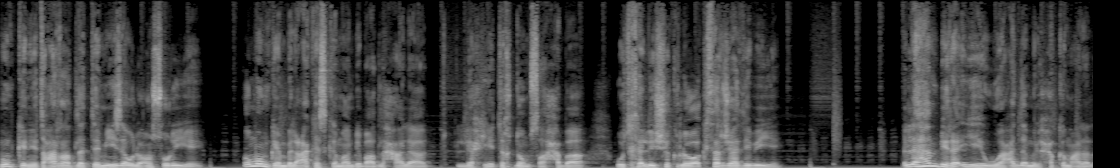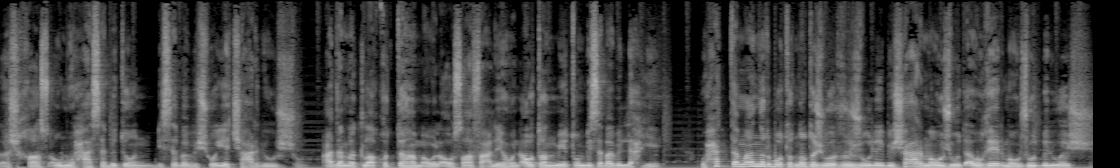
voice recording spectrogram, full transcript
ممكن يتعرض للتمييز أو العنصرية. وممكن بالعكس كمان ببعض الحالات اللحية تخدم صاحبها وتخلي شكله أكثر جاذبية. الأهم برأيي هو عدم الحكم على الأشخاص أو محاسبتهم بسبب شوية شعر بوشهم عدم إطلاق التهم أو الأوصاف عليهم أو تنميطهم بسبب اللحية وحتى ما نربط النضج والرجولة بشعر موجود أو غير موجود بالوش.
